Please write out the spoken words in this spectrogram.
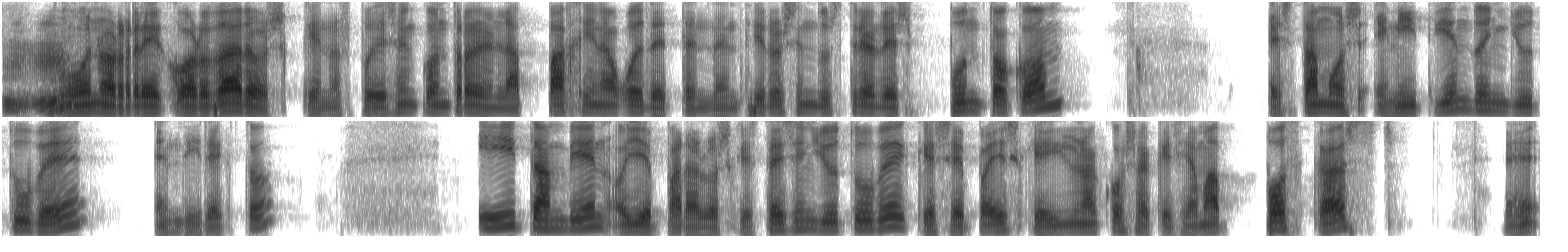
bueno, recordaros que nos podéis encontrar en la página web de tendencierosindustriales.com. Estamos emitiendo en YouTube en directo. Y también, oye, para los que estáis en YouTube, que sepáis que hay una cosa que se llama podcast, ¿eh?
